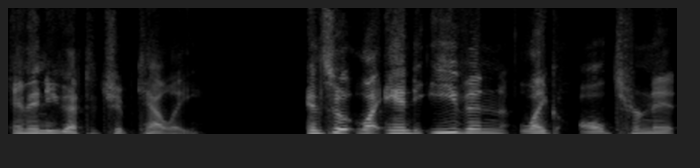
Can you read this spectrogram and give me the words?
and then you got to Chip Kelly. And so like and even like alternate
